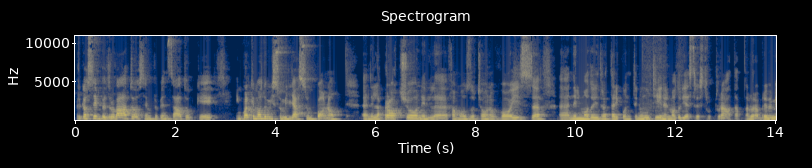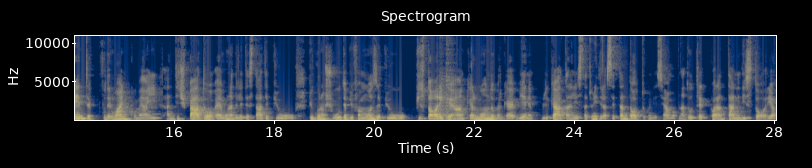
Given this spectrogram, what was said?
perché ho sempre trovato, ho sempre pensato che in qualche modo mi somigliasse un po', no? Eh, nell'approccio, nel famoso tone of voice, eh, nel modo di trattare i contenuti, nel modo di essere strutturata. Allora, brevemente, Food and Wine, come hai anticipato, è una delle testate più, più conosciute, più famose, più, più storiche anche al mondo perché viene pubblicata negli Stati Uniti dal 78, quindi siamo ad oltre 40 anni di storia.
